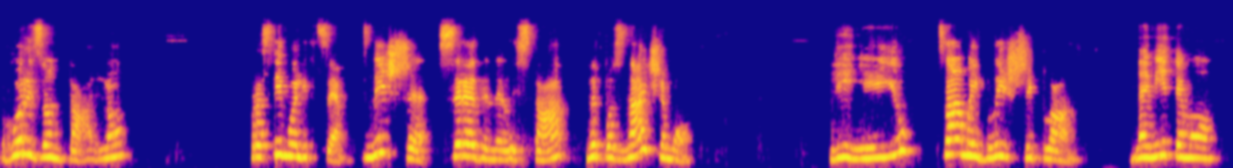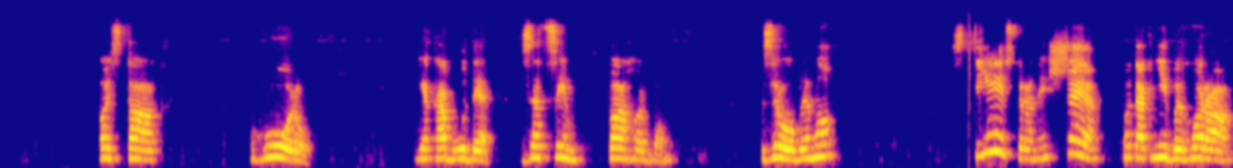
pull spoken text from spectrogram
горизонтально простим олівцем. Нижче середини листа ми позначимо лінією самий ближчий план. Намітимо ось так гору, яка буде за цим пагорбом зробимо з цієї сторони ще, отак ніби гора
